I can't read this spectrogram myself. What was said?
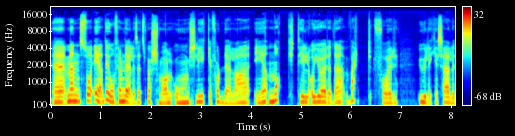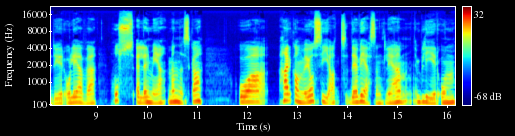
Eh, Men så er det jo fremdeles et spørsmål om slike fordeler er nok til å gjøre det verdt for ulike kjæledyr å leve hos eller med mennesker. Og her kan vi jo si at det vesentlige blir om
